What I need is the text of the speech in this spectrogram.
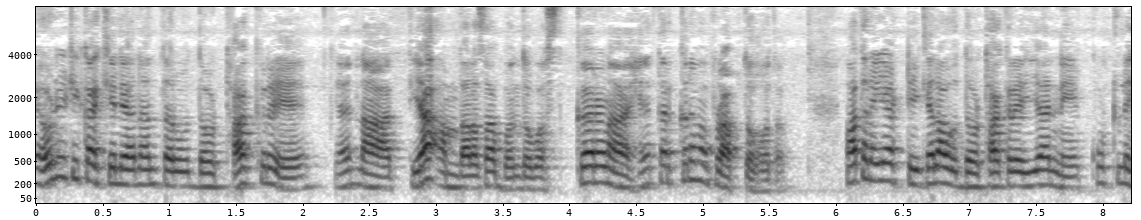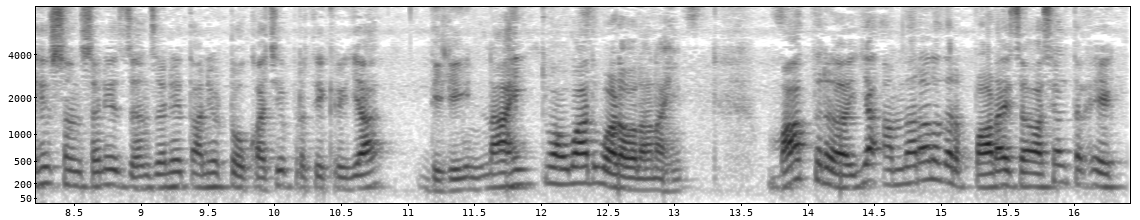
एवढी टीका केल्यानंतर उद्धव ठाकरे यांना त्या आमदाराचा बंदोबस्त करणं हे तर क्रमप्राप्त होतं. मात्र या टीकेला उद्धव ठाकरे यांनी कुठलीही सनसनीत झणझणीत आणि टोकाची प्रतिक्रिया दिली नाही किंवा वाद वाढवला नाही. मात्र या आमदाराला जर पाडायचं असेल तर एक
